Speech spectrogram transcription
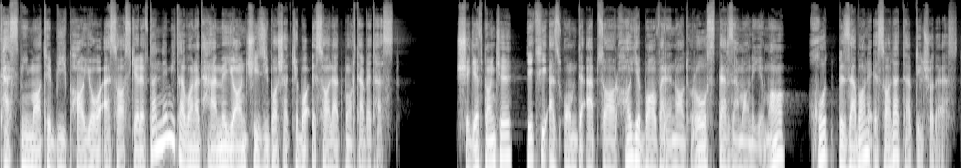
تصمیمات بیپای و اساس گرفتن نمی‌تواند همه آن چیزی باشد که با اصالت مرتبط است. شگفت که یکی از عمده ابزارهای باور نادرست در زمانه ما خود به زبان اصالت تبدیل شده است.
